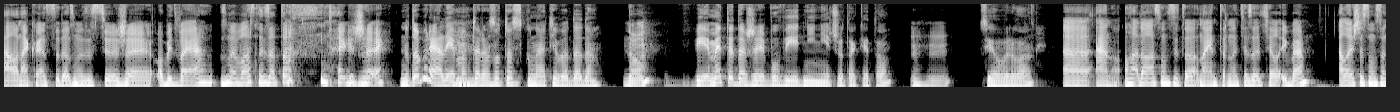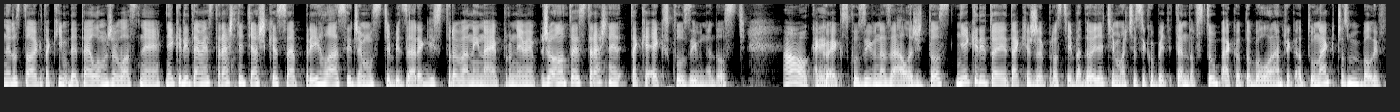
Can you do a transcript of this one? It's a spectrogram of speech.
ale nakoniec teda sme zistili, že obidvaja sme vlastne za to, takže... No dobre, ale ja mám teraz otázku na teba, Dada. No. Vieme teda, že je vo Viedni niečo takéto? Uh-huh. Si hovorila? Uh, áno, hľadala som si to na internete zatiaľ iba, ale ešte som sa nedostala k takým detailom, že vlastne niekedy tam je strašne ťažké sa prihlásiť, že musíte byť zaregistrovaní najprv, neviem, že ono to je strašne také exkluzívne dosť. A, okay. Ako exkluzívna záležitosť. Niekedy to je také, že proste iba dojdete, môžete si kúpiť tento vstup, ako to bolo napríklad tunak, čo sme boli v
